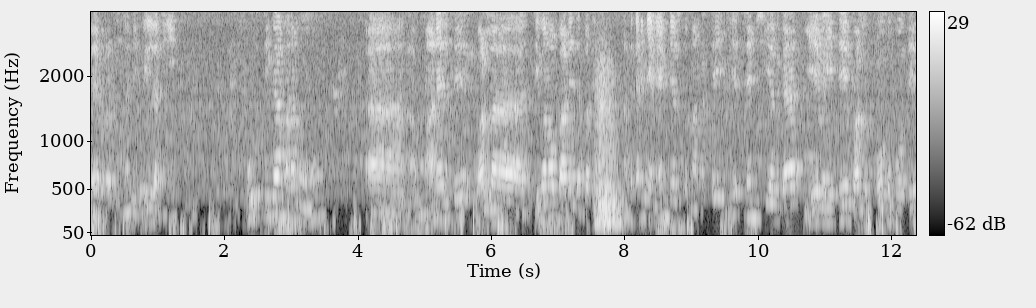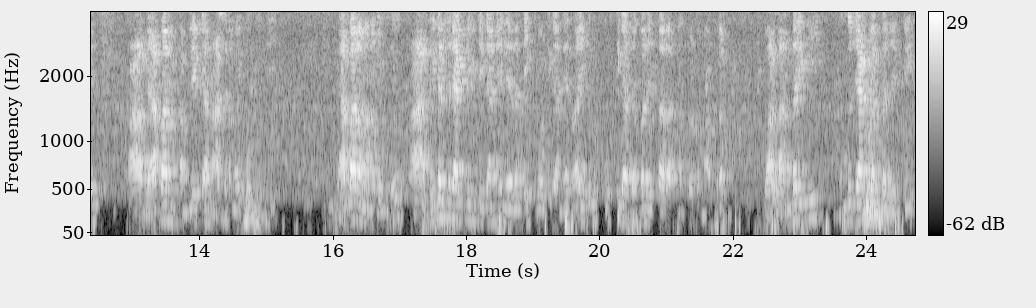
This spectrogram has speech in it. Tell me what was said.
లేబరర్స్ కానీ వీళ్ళని పూర్తిగా మనము మానేస్తే వాళ్ళ జీవనోపాధి దెబ్బతింటుంది. అందుకని మేమేం చేస్తున్నామంటే ఎసెన్షియల్గా ఏవైతే వాళ్ళు పోకపోతే ఆ వ్యాపారం కంప్లీట్గా నాశనం అయిపోతుంది వ్యాపారం అనకూడదు. ఆ అగ్రికల్చర్ యాక్టివిటీ కానీ లేదంటే ఇంకోటి కానీ రైతులు పూర్తిగా దెబ్బతింటారన్న చోట మాత్రం వాళ్ళందరికీ ముందు జాగ్రత్త చెప్పి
